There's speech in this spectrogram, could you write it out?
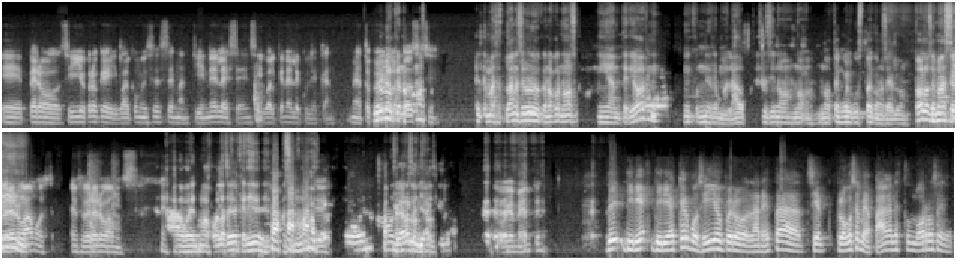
eh, pero sí, yo creo que igual, como dices, se mantiene la esencia, igual que en el de Culiacán. Me ha tocado Yo ir a lo que los no dos, conozco. sí. El de Mazatlán es el único que no conozco, ni anterior ni, ni, ni remodelado, ese sí no, no, no tengo el gusto de conocerlo. Todos los demás En sí. febrero vamos. En febrero vamos. Ah, bueno, Caribe. Pues, a Agarra los nosotros. Yankees, ¿no? Obviamente. Di- diría, diría que Hermosillo, pero la neta, si- luego se me apagan estos morros en,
